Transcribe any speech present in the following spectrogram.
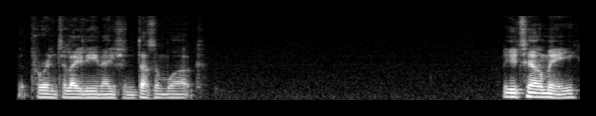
that parental alienation doesn't work. You tell me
